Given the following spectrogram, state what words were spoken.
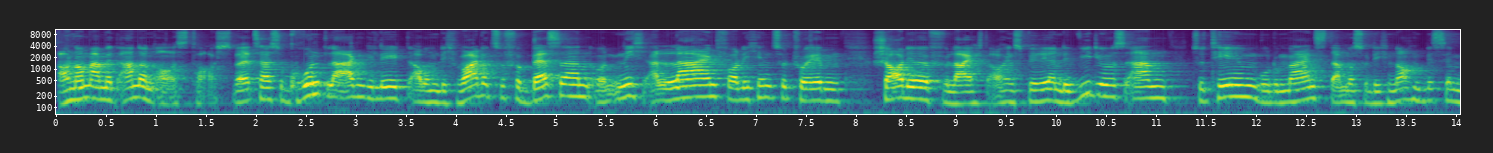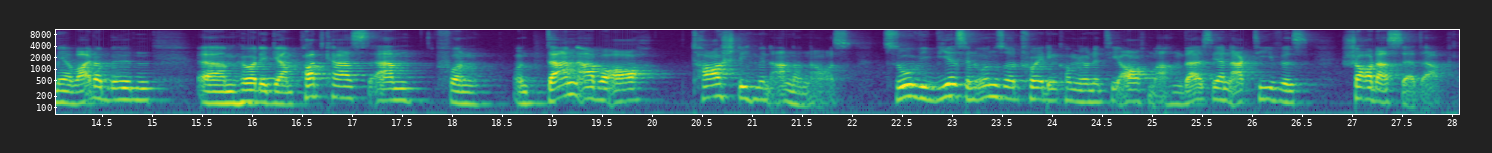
auch nochmal mit anderen austauschst. Weil jetzt hast du Grundlagen gelegt, aber um dich weiter zu verbessern und nicht allein vor dich hin zu traden, schau dir vielleicht auch inspirierende Videos an zu Themen, wo du meinst, da musst du dich noch ein bisschen mehr weiterbilden. Ähm, hör dir gern Podcasts an von, und dann aber auch tausch dich mit anderen aus. So wie wir es in unserer Trading Community auch machen. Da ist ja ein aktives Schau das Setup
